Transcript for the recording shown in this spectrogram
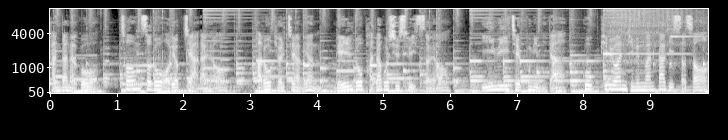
간단하고 처음 써도 어렵지 않아요. 바로 결제하면 내일도 받아보실 수 있어요. 2위 제품입니다. 꼭 필요한 기능만 딱 있어서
